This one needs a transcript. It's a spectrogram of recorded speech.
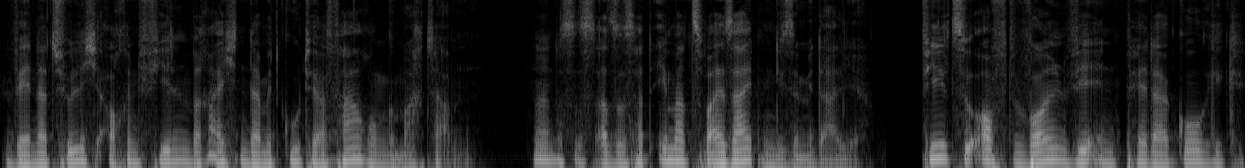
wir natürlich auch in vielen Bereichen damit gute Erfahrungen gemacht haben. Ne, das ist, also es hat immer zwei Seiten, diese Medaille. Viel zu oft wollen wir in Pädagogik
